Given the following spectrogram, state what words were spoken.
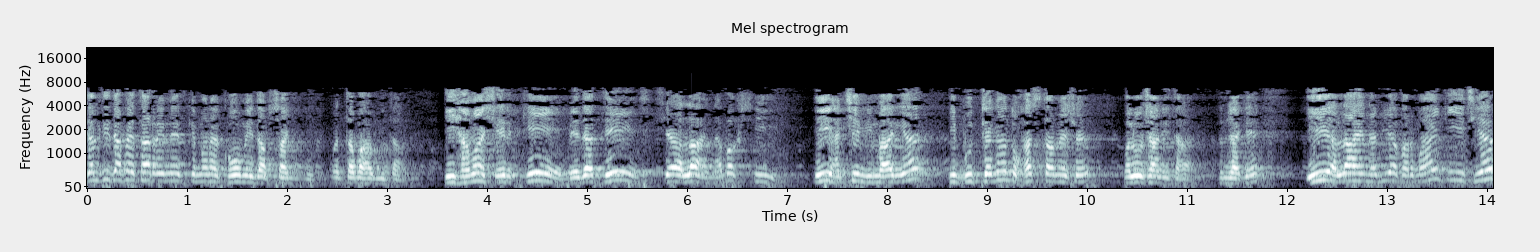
جلدی دفے تر رہنے کہ منا کو میں دب سک من تباہ بوتا یہ ہما شرکیں بدتیں شاء اللہ نہ بخشی یہ اچھی بیماریاں، یہ بوتگاں تو ہستا میں سے بلوچانی تھا۔ سمجھا کے یہ اللہ نبیہ فرمائے کہ یہ چیئر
